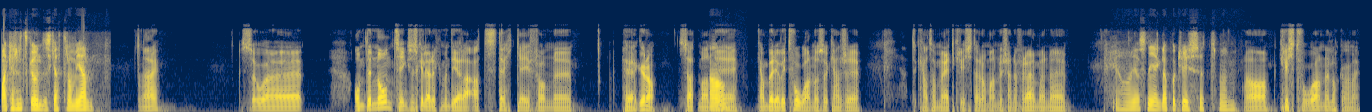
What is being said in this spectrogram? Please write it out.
man kanske inte ska underskatta dem igen. Nej. Så eh, om det är någonting så skulle jag rekommendera att sträcka ifrån eh, höger då. Så att man Ja. eh, kan börja vid tvåan och så kanske kan ta med ett kryss där om man nu känner för det. Men eh, Ja, jag sneglar på krysset men ja, kryss tvåan lockar för mig.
